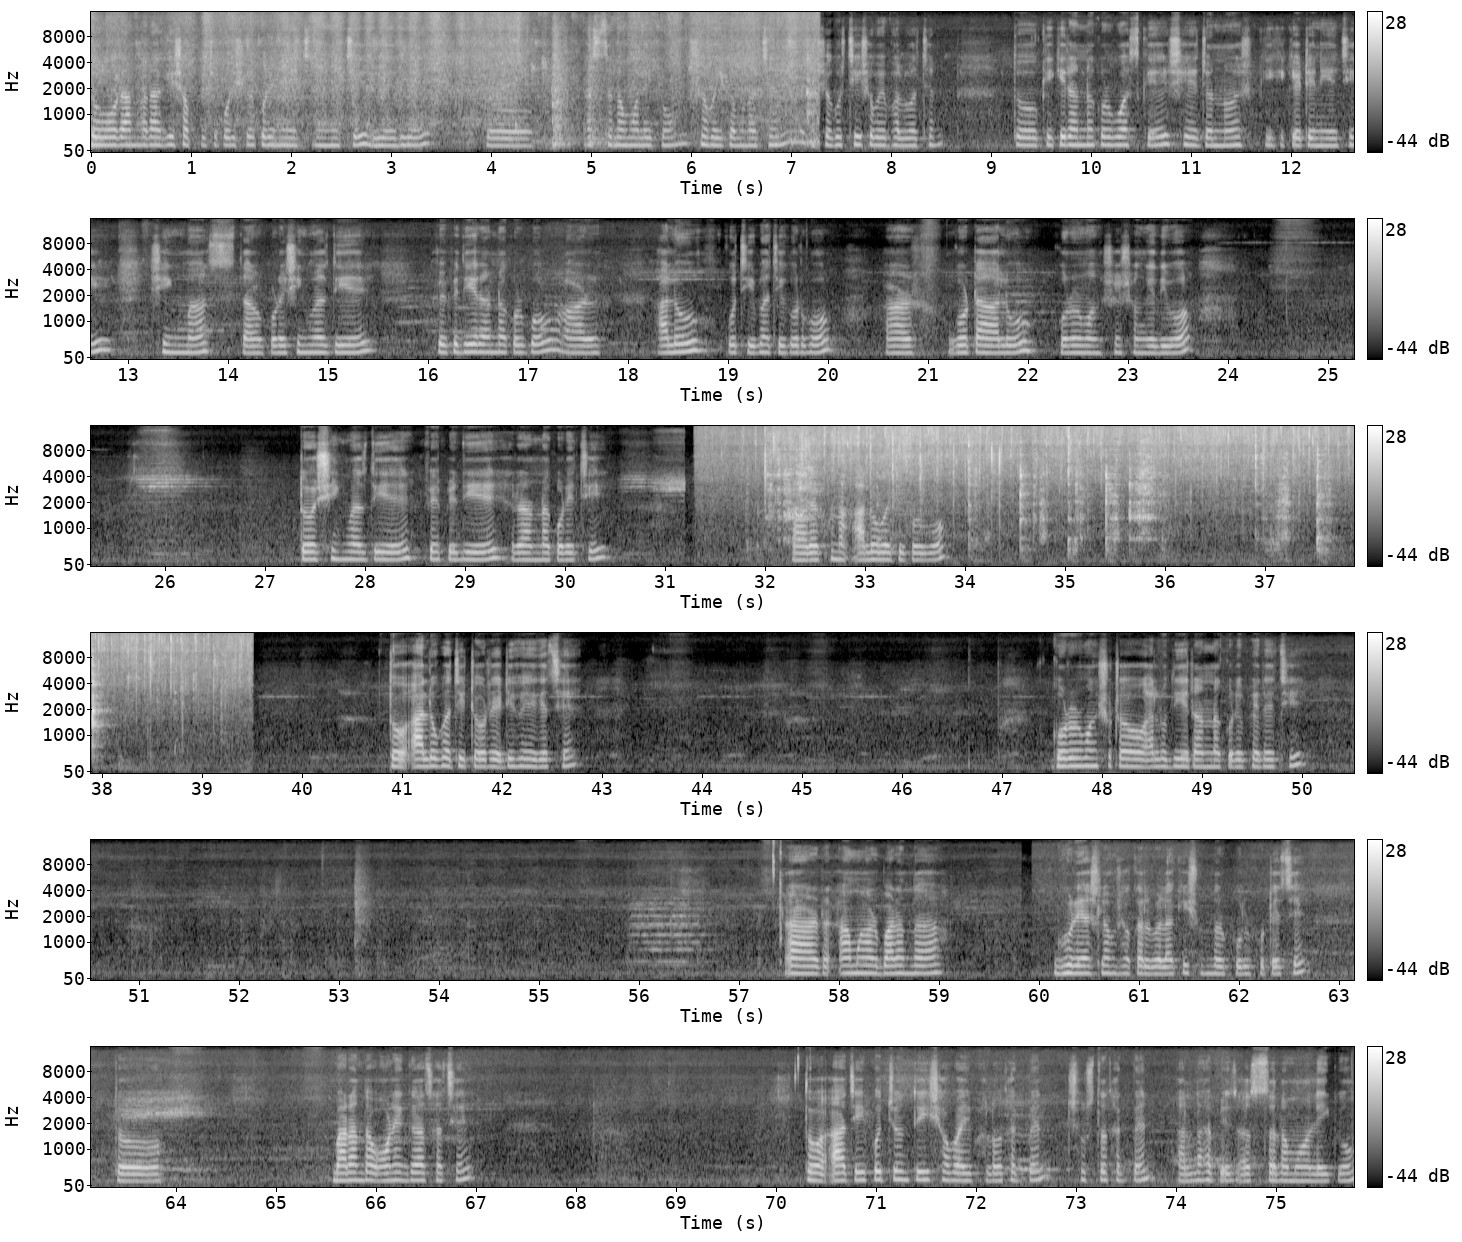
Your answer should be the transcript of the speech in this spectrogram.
তো রান্নার আগে সব কিছু পরিষ্কার করে নিয়েছি নিচ্ছি, ধুয়ে ধুয়ে তো আসসালামু আলাইকুম, সবাই কেমন আছেন? আশা করছি সবাই ভালো আছেন। তো কী কী রান্না করব আজকে? সেজন্য কী কী কেটে নিয়েছি? শিং মাছ, তারপরে শিং মাছ দিয়ে পেঁপে দিয়ে রান্না করব, আর আলু কুচি ভাজি করব, আর গোটা আলু গরুর মাংসের সঙ্গে দিব। তো শিং মাছ দিয়ে পেঁপে দিয়ে রান্না করেছি। আর এখন আলু ভাজি করব। তো আলু ভাজিটাও রেডি হয়ে গেছে। গরুর মাংসটাও আলু দিয়ে রান্না করে ফেলেছি। আর আমার বারান্দা ঘুরে আসলাম সকালবেলা, কি সুন্দর ফুল ফুটেছে। তো বারান্দা অনেক গাছ আছে। তো আজ এই পর্যন্তই সবাই ভালো থাকবেন, সুস্থ থাকবেন। আল্লাহ হাফিজ, আসসালামু আলাইকুম।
